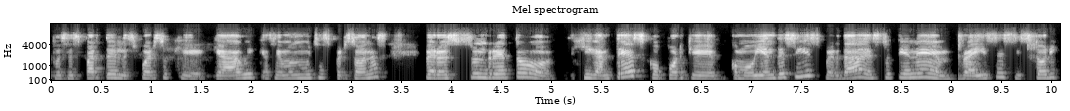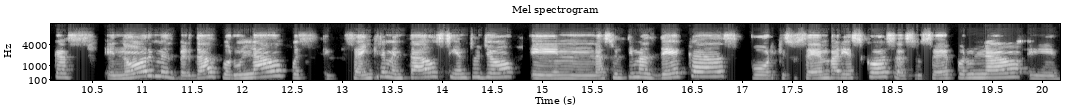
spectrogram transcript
pues es parte del esfuerzo que, que, hago y que hacemos muchas personas, pero es un reto gigantesco porque, como bien decís, ¿verdad? Esto tiene raíces históricas enormes, ¿verdad? Por un lado, pues eh, se ha incrementado, siento yo, en las últimas décadas porque suceden varias cosas. Sucede, por un lado, eh,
